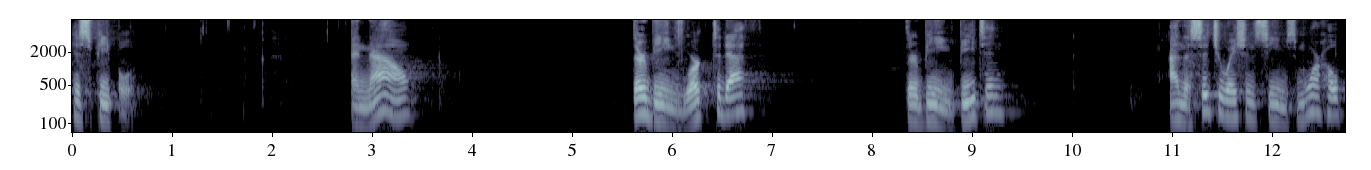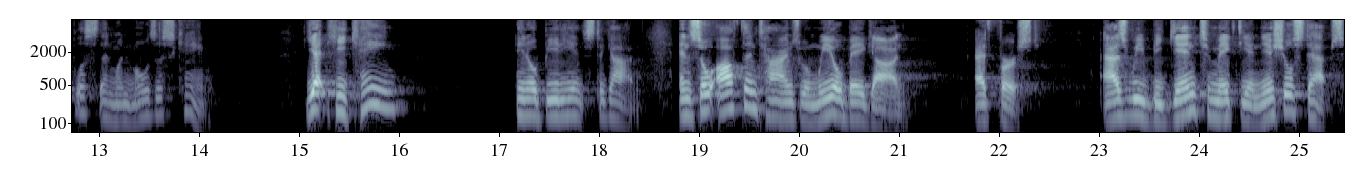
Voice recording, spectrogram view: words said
his people. And now, they're being worked to death, they're being beaten, and the situation seems more hopeless than when Moses came. Yet he came in obedience to God. And so, oftentimes, when we obey God at first, as we begin to make the initial steps,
